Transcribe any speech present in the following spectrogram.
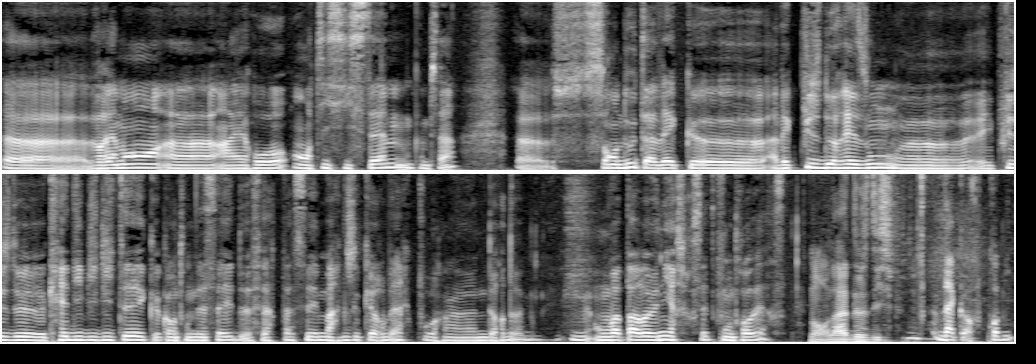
Euh, vraiment euh, un héros anti-système comme ça, euh, sans doute avec, avec plus de raison et plus de crédibilité que quand on essaye de faire passer Mark Zuckerberg pour un underdog. On va pas revenir sur cette controverse. Non, on a de se disputer. D'accord, promis.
